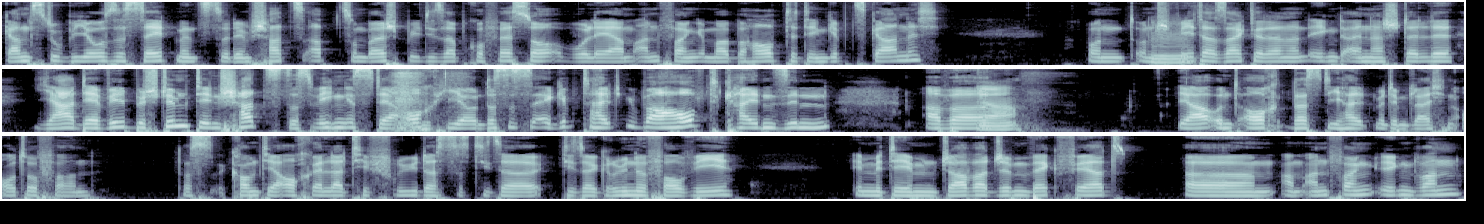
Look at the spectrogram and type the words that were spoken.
ganz dubiose Statements zu dem Schatz ab, zum Beispiel dieser Professor, obwohl er am Anfang immer behauptet, den gibt's gar nicht. Und, und mhm. später sagt er dann an irgendeiner Stelle, ja, der will bestimmt den Schatz, deswegen ist der auch hier. Und das ist, ergibt halt überhaupt keinen Sinn. Aber ja. ja, und auch, dass die halt mit dem gleichen Auto fahren. Das kommt ja auch relativ früh, dass das dieser, dieser grüne VW mit dem Java Gym wegfährt. Ähm, am Anfang irgendwann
